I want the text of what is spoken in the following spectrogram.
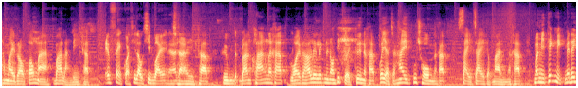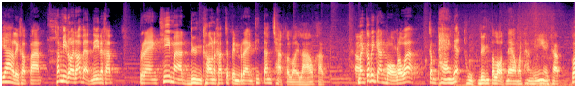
ทำไมเราต้องมาบ้านหลังนี้ครับ เอฟเฟกต์กว่าที่เราคิดไว้นะอาจารใช่ย์ ครับ คือบางครั้งนะครับรอยร้าวเล็กๆ น้อยๆที่เกิดขึ้นนะครับ ก็อยากจะให้ผู้ชมนะครับใส่ใจกับมันนะครับ มันมีเทคนิคไม่ได้ยากเลยครับปาร์คถ้ามีรอยร้าวแบบนี้นะครับ แรงที่มาดึงเขานะครับ จะเป็นแรงที่ตั้งฉากกับรอยร้าวครับ ครับ มันก็เป็นการบอกเราว่ากำแพงเนี่ยถูกดึงตลอดแนวมาทางนี้ไงครับ ก็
